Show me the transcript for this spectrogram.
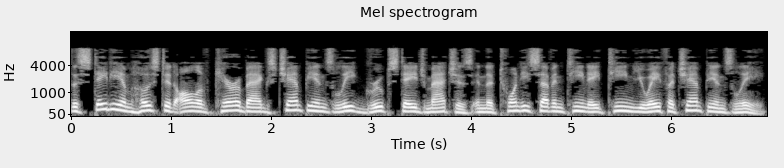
The stadium hosted all of Qarabağ's Champions League group stage matches in the 2017–18 UEFA Champions League.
